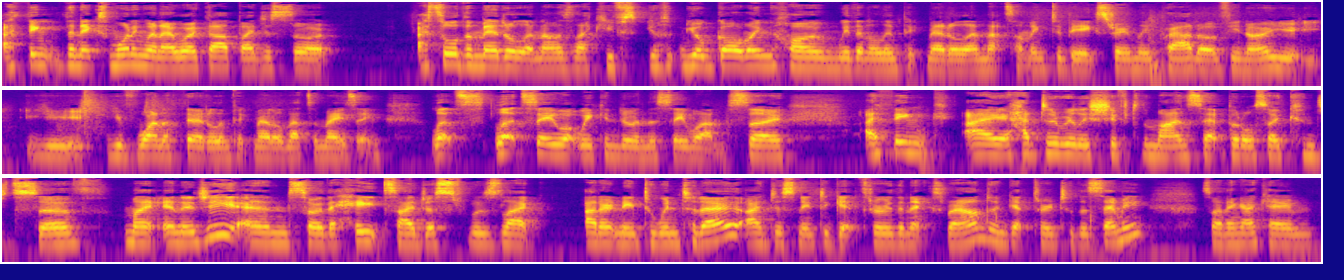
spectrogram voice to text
I think the next morning when I woke up I just thought I saw the medal and I was like, you're, you're going home with an Olympic medal, and that's something to be extremely proud of. You know, you you you've won a third Olympic medal. That's amazing. Let's let's see what we can do in the C1. So, I think I had to really shift the mindset, but also conserve my energy. And so the heats, I just was like, I don't need to win today. I just need to get through the next round and get through to the semi. So I think I came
